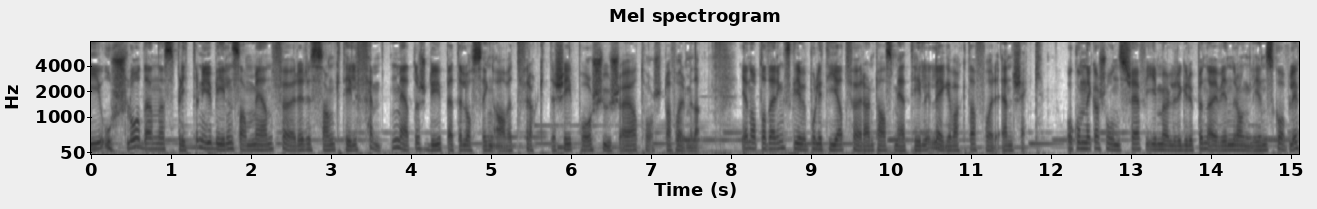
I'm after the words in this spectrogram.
i Oslo. Den splitter nye bilen sammen med en fører sank til 15 meters dyp etter lossing av et frakteskip på Sjusjøya torsdag formiddag. I en oppdatering skriver politiet at føreren tas med til legevakta for en sjekk. Og Kommunikasjonssjef i Møller-gruppen Øyvind Rognlien Skovli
